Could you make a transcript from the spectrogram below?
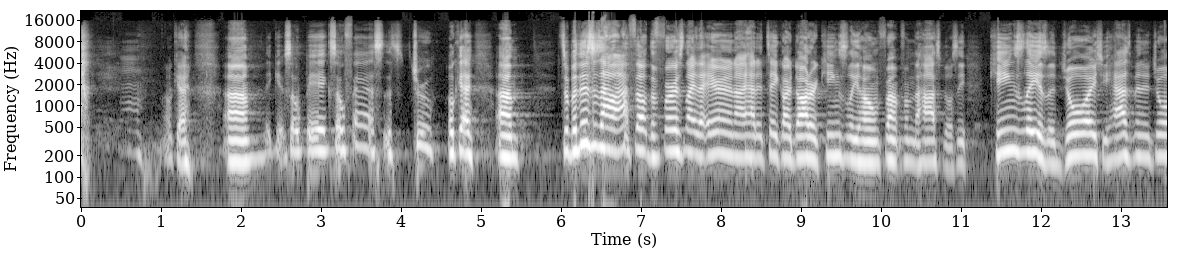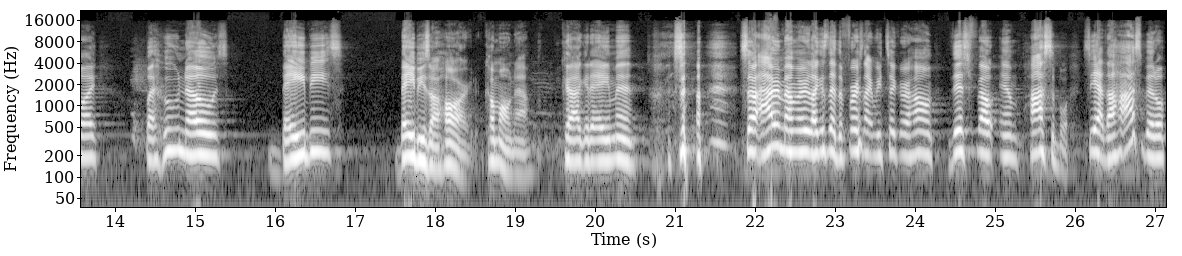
okay. Um, they get so big so fast. It's true. Okay. Um, so, but this is how I felt the first night that Aaron and I had to take our daughter Kingsley home from, from the hospital. See, Kingsley is a joy. She has been a joy. But who knows? Babies, babies are hard. Come on now. Can I get an amen? so, so I remember, like I said, the first night we took her home, this felt impossible. See, at the hospital,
